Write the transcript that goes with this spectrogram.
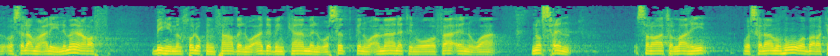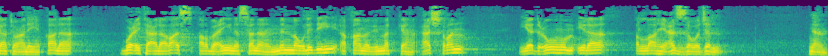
وسلامه عليه لما يعرف به من خلق فاضل وأدب كامل وصدق وأمانة ووفاء ونصح صلوات الله وسلامه وبركاته عليه. قال بعث على رأس أربعين سنة من مولده أقام بمكة عشرا يدعوهم إلى الله عز وجل. نعم.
